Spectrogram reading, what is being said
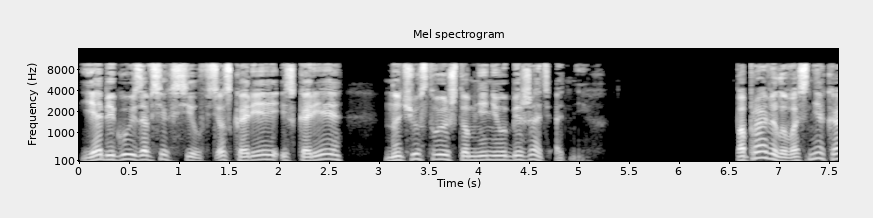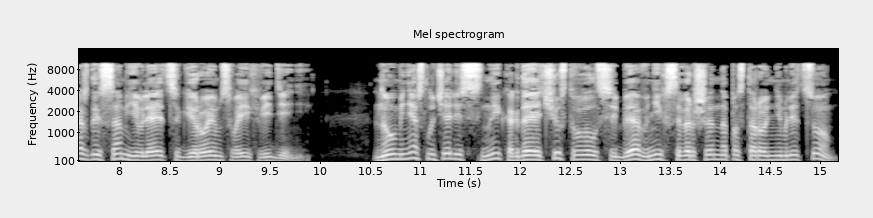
Я бегу изо всех сил, все скорее и скорее, но чувствую, что мне не убежать от них. По правилу, во сне каждый сам является героем своих видений. Но у меня случались сны, когда я чувствовал себя в них совершенно посторонним лицом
